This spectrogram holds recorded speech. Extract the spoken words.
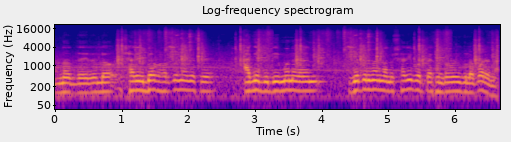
আপনাদের হলো শাড়ির ব্যবহার কমে গেছে। আগে যদি মনে করেন যে পরিমাণ মানুষ শাড়ি পরতো এখন তো ওইগুলা পরে না।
